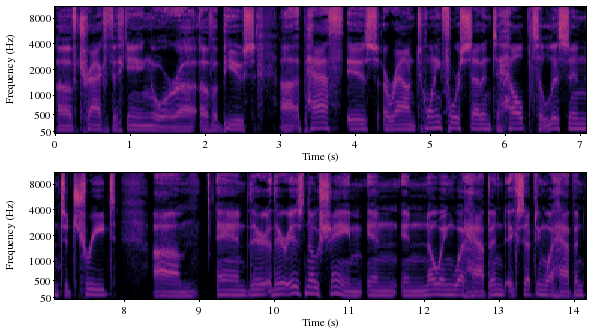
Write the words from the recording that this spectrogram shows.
of trafficking or uh, of abuse, uh, Path is around 24 7 to help, to listen, to treat. Um, and there there is no shame in in knowing what happened, accepting what happened,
